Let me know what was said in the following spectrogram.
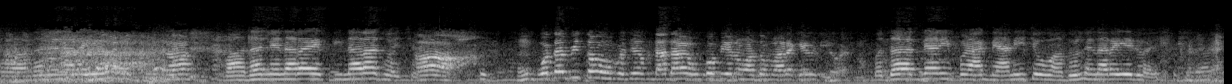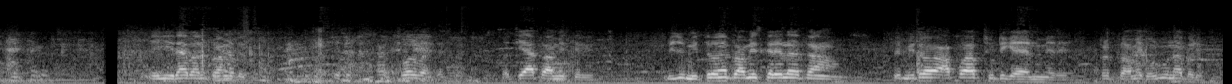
વાંધા લેનારા એ હા. વાંધા લેનારા એ કિનારા જ હોય છે. હા. હું પોતે પીતો હું પછી દાદા ઉગો પીએનો વાંધો મારે કેવી રીતે લેવાનો? બધા અજ્ઞાની પણ આ જ્ઞાની છે વાંધો લેનારા એ જ હોય. એ હીરાબાનું પ્રોમિસ પછી આ પ્રોમિસ કર્યું. બીજું મિત્રોને પ્રોમિસ કરેલા હતા. તે મિત્રો આપોઆપ છૂટી ગયા એમની મેરે. પણ પ્રોમિસ તોડવું ના પડ્યું.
